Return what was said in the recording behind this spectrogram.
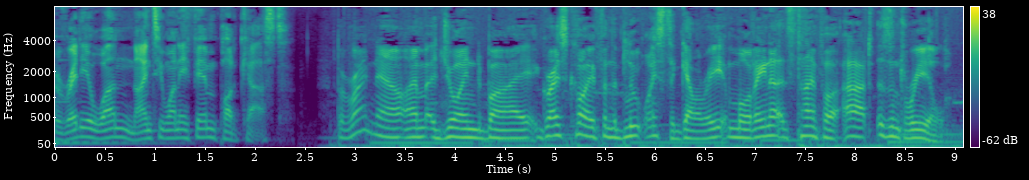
a Radio 1 91 FM podcast. But right now, I'm joined by Grace Coy from the Blue Oyster Gallery. Morena, it's time for Art Isn't Real.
